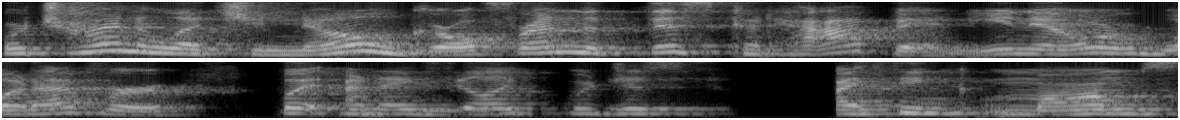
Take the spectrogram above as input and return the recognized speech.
we're trying to let you know, girlfriend, that this could happen, you know, or whatever. But and I feel mm-hmm. like we're just, I think moms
